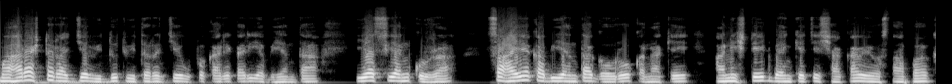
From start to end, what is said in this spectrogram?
महाराष्ट्र राज्य विद्युत वितरणचे उपकार्यकारी अभियंता एस एन कुर्रा सहाय्यक अभियंता गौरव कनाके आणि स्टेट बँकेचे शाखा व्यवस्थापक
